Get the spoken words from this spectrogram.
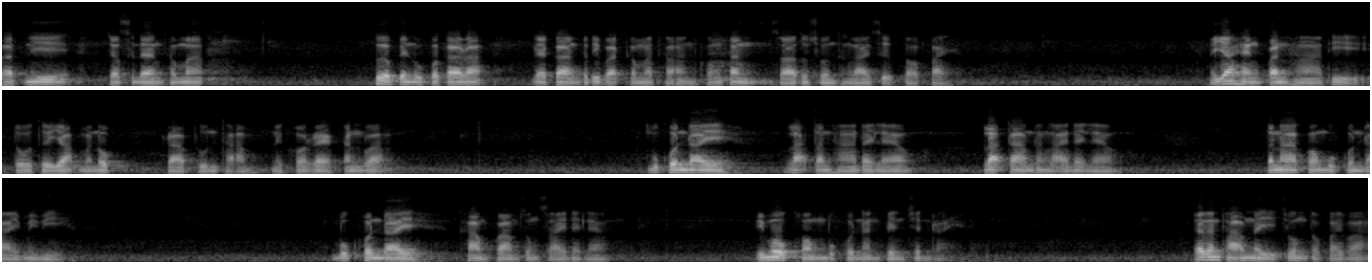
บัดนี้จะแสดงธรรมะ เพื่อเป็นอุปการะ แก่การปฏิบัติกรรมฐานของท่านสาธุชนทั้งหลายสืบต่อไปนยะแห่งปัญหาที่โตเทยะมนบกราบทูลถามในข้อแรกนั้นว่า บุคคลใดละตัณหาได้แล้ว ละกามทั้งหลายได้แล้ว ตัณหาของบุคคลใดไม่มี บุคคลใดข้ามความสงสัยได้แล้ว วิโมกของบุคคลนั้นเป็นเช่นไร แล้วท่านถามในช่วงต่อไปว่า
